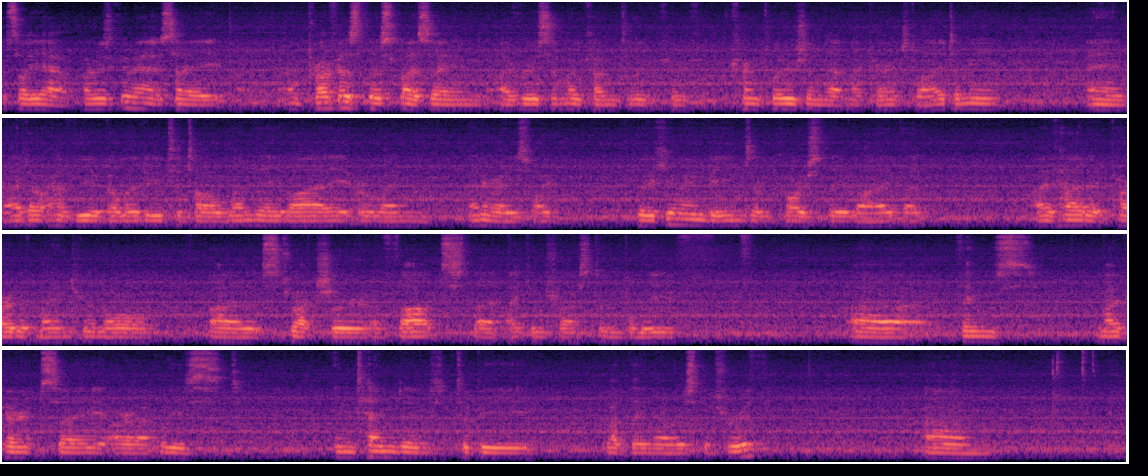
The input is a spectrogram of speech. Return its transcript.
So yeah, I was gonna say, I preface this by saying I've recently come to the con- conclusion that my parents lie to me, and I don't have the ability to tell when they lie or when. Anyways, like they're human beings, of course they lie, but I've had it part of my internal uh, structure of thoughts that I can trust and believe. Uh, things my parents say are at least intended to be what they know is the truth. Um,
